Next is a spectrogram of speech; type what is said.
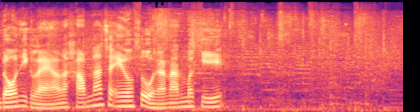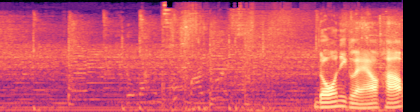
โดนอีกแล้วนะครับ น่าจะเอลสูนนั้นเมื่อกี้ โดนอีกแล้วครับ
